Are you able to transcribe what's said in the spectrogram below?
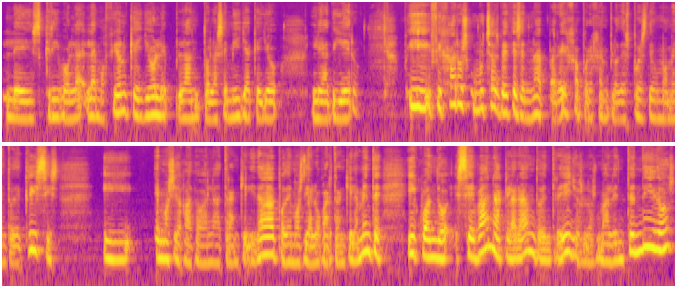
le inscribo, la, la emoción que yo le planto, la semilla que yo le adhiero. Y fijaros muchas veces en una pareja, por ejemplo, después de un momento de crisis y hemos llegado a la tranquilidad, podemos dialogar tranquilamente y cuando se van aclarando entre ellos los malentendidos,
